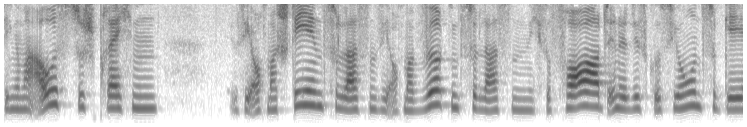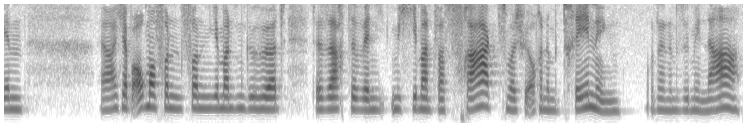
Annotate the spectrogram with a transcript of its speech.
Dinge mal auszusprechen, sie auch mal stehen zu lassen, sie auch mal wirken zu lassen, nicht sofort in eine Diskussion zu gehen. Ja, ich habe auch mal von, von jemandem gehört, der sagte, wenn mich jemand was fragt, zum Beispiel auch in einem Training oder in einem Seminar,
